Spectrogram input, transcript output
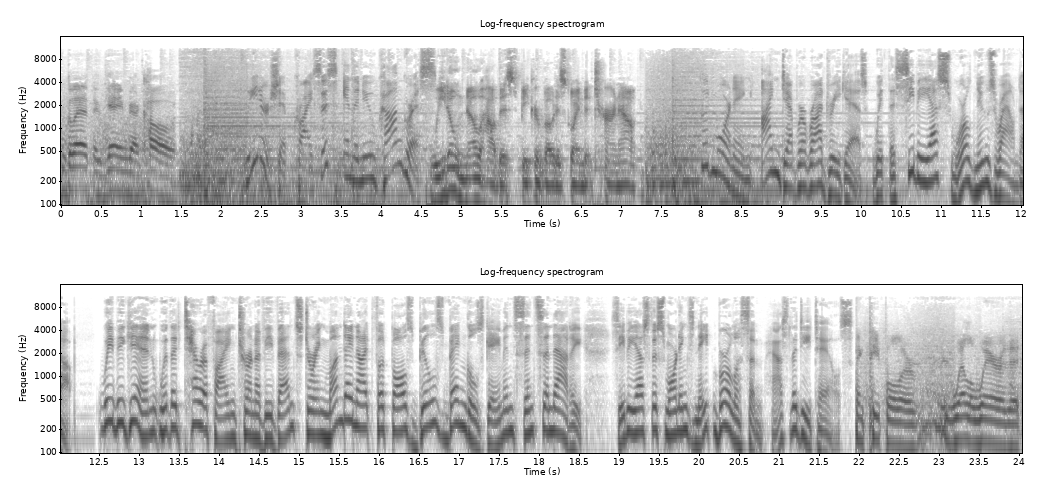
I'm glad the game got called. Leadership crisis in the new Congress. We don't know how this speaker vote is going to turn out. Good morning. I'm Deborah Rodriguez with the CBS World News Roundup. We begin with a terrifying turn of events during Monday Night Football's Bills Bengals game in Cincinnati. CBS This Morning's Nate Burleson has the details. I think people are well aware that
